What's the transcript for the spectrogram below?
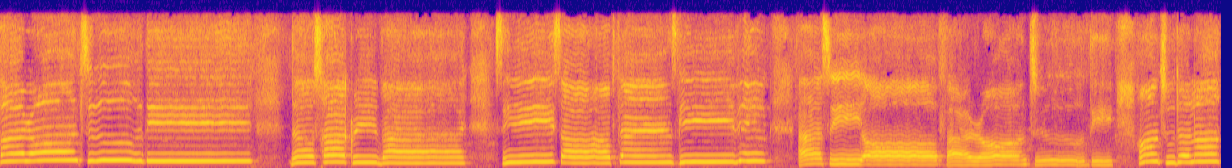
unto thee the sacrifices of thanksgiving as we offer unto thee, unto the Lord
